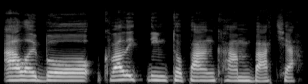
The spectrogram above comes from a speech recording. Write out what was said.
alebo kvalitným topánkam Baťa.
